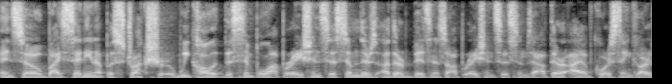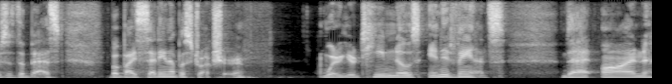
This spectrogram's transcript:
And so by setting up a structure, we call it the simple operation system. There's other business operation systems out there. I, of course, think ours is the best. But by setting up a structure where your team knows in advance that on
